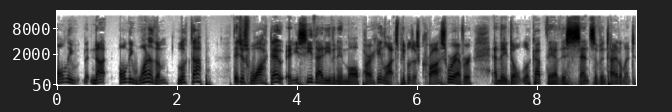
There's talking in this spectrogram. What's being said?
only not only one of them looked up. They just walked out. And you see that even in mall parking lots. People just cross wherever and they don't look up. They have this sense of entitlement.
